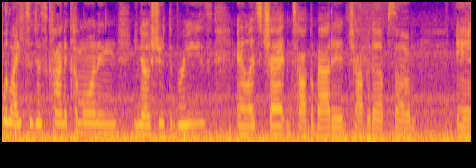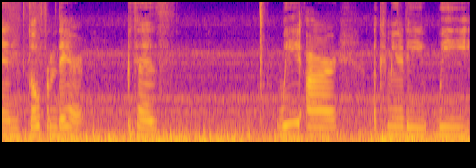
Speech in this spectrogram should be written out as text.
would like to just kind of come on and, you know, shoot the breeze and let's chat and talk about it, chop it up some, and go from there. Because we are a community, we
